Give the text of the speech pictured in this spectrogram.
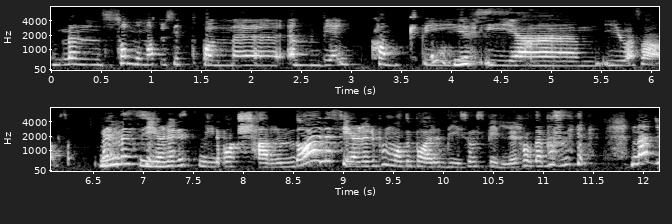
men som om at du sitter på en eh, NBA-kamp i, Yes. i, uh, i USA, altså. Men, men ser dere spillet på skjerm da, eller ser dere på en måte bare de som spiller, holdt jeg på å si? Nei, du,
